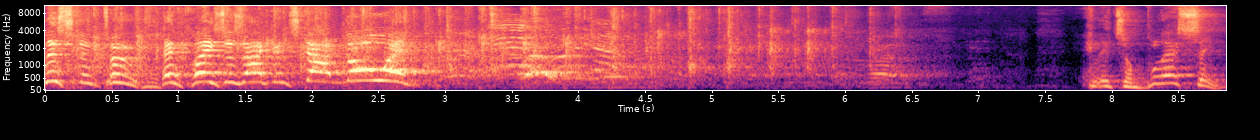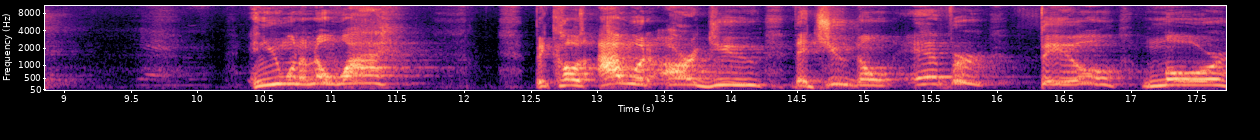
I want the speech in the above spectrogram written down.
listening to, and places I can stop going. And it's a blessing. And you want to know why? Because I would argue that you don't ever feel more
